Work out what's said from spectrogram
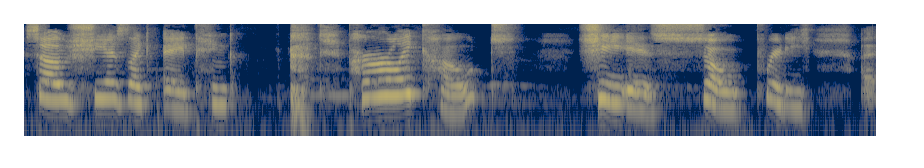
So she has like a pink pearly coat. She is so pretty. I,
